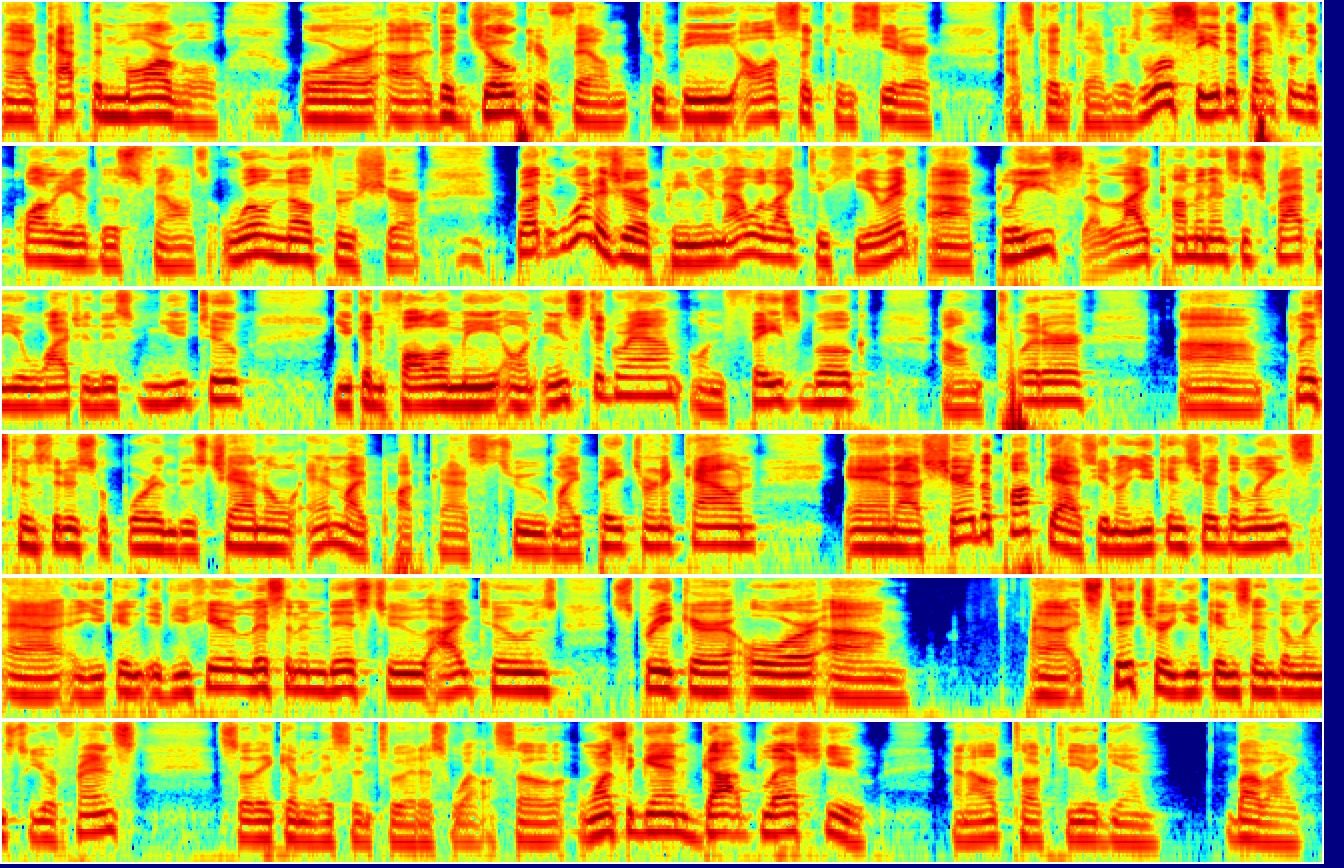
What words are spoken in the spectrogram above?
uh, Captain Marvel or uh, the Joker film to be also considered as contenders. We'll see. It depends on the quality of those films. We'll know for sure. But what is your opinion? I would like to hear it. Uh, please like, comment, and subscribe if you're watching this on YouTube. You can follow me on Instagram, on Facebook, on Twitter. Uh, please consider supporting this channel and my podcast through my Patreon account and uh, share the podcast. You know, you can share the links. Uh, you can, if you hear listening this to iTunes, Spreaker, or um, uh, Stitcher, you can send the links to your friends so they can listen to it as well. So once again, God bless you, and I'll talk to you again. Bye bye.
